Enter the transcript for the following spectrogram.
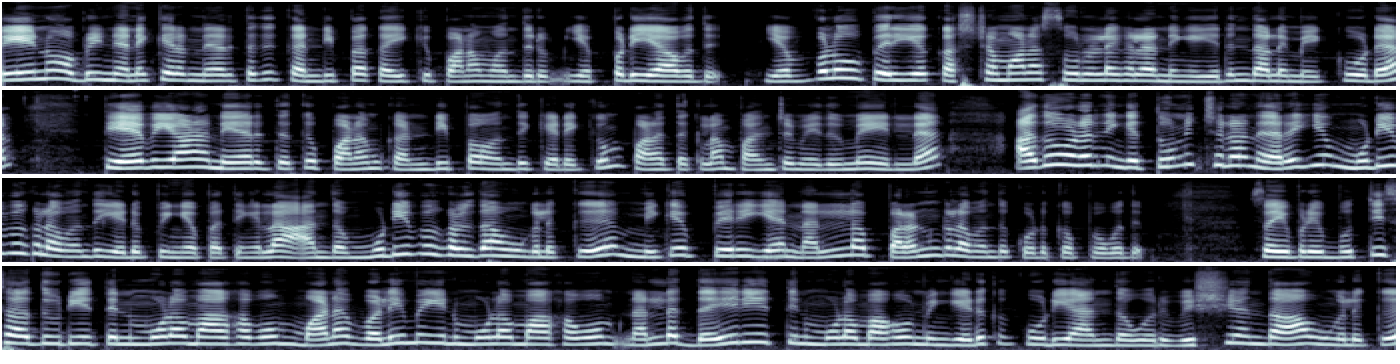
வேணும் அப்படின்னு நினைக்கிற நேரத்துக்கு கண்டிப்பாக கைக்கு பணம் வந்துடும் எப்படியாவது. எவ்வளோ பெரிய கஷ்டமான சூழ்நிலைகளை நீங்கள் இருந்தாலுமே கூட தேவையான நேரத்துக்கு பணம் கண்டிப்பாக வந்து கிடைக்கும். பணத்துக்கெல்லாம் பஞ்சம் எதுவுமே இல்லை. அதோட நீங்கள் துணிச்சலாக நிறைய முடிவுகளை வந்து எடுப்பீங்க பார்த்தீங்களா அந்த முடிவுகள் தான் உங்களுக்கு மிகப்பெரிய நல்ல பலன்களை வந்து கொடுக்க போகுது. ஸோ இப்படி புத்தி சாதுரியத்தின் மூலமாகவும் மன வலிமையின் மூலமாகவும் நல்ல தைரியத்தின் மூலமாகவும் நீங்கள் எடுக்கக்கூடிய அந்த ஒரு விஷயந்தான் உங்களுக்கு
